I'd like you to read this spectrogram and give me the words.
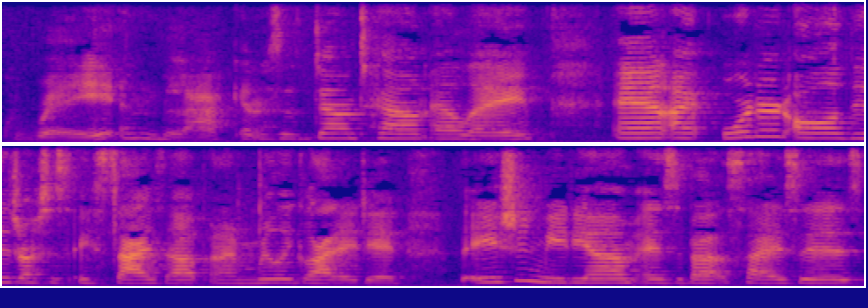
gray and black and it says downtown LA and I ordered all of these dresses a size up and I'm really glad I did. The Asian medium is about sizes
